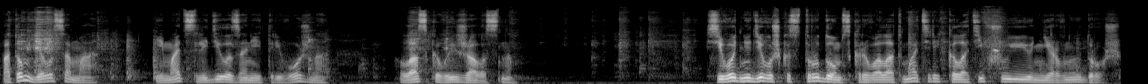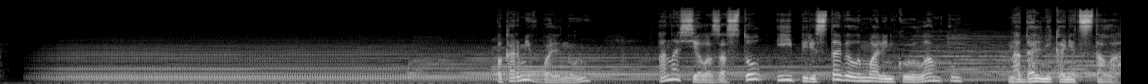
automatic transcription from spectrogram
Потом ела сама, и мать следила за ней тревожно, ласково и жалостно. Сегодня девушка с трудом скрывала от матери колотившую ее нервную дрожь. Покормив больную, она села за стол и переставила маленькую лампу на дальний конец стола.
